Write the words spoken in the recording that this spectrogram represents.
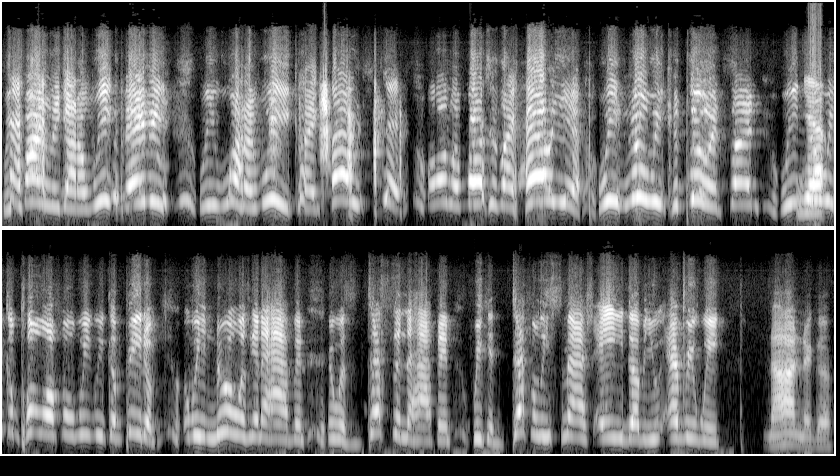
we finally got a week, baby. We won a week. Like, oh shit! All the marks like, hell yeah, we knew we could do it, son. We Yeah. knew we could pull off a week. We could beat them. We knew it was gonna happen. It was destined to happen. We could definitely smash AEW every week. Nah, nigga,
